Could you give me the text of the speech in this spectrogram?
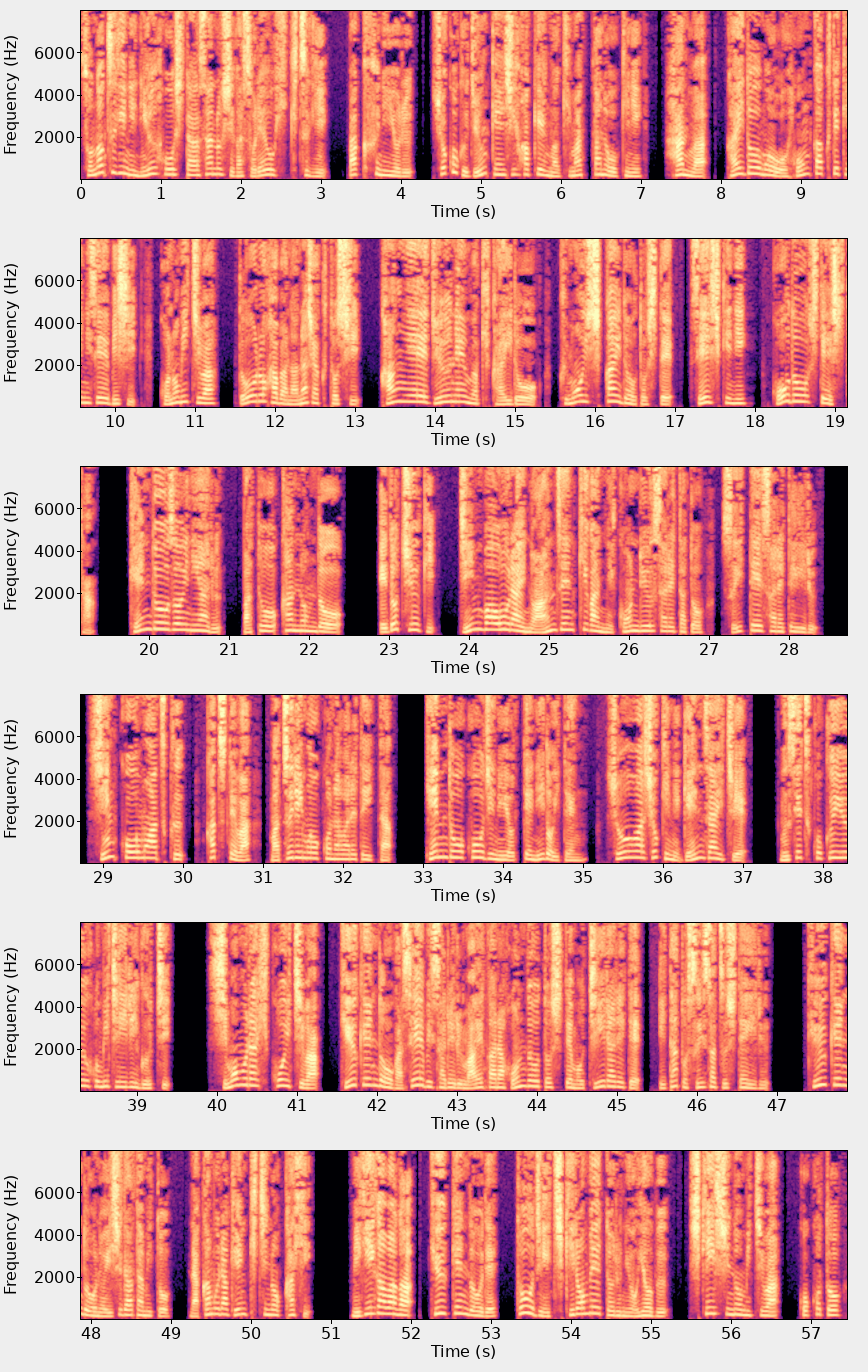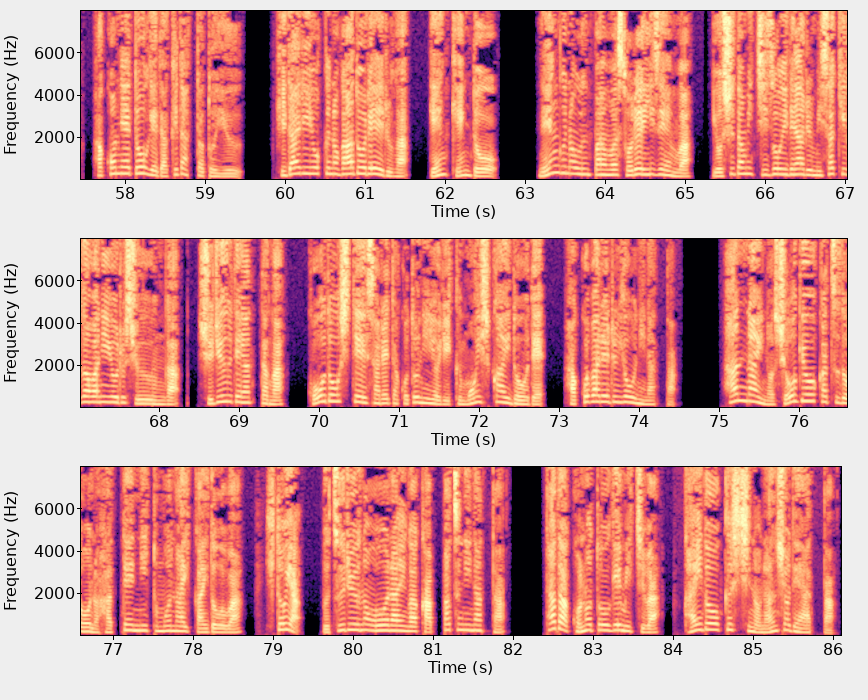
その次に入法した浅野氏がそれを引き継ぎ、幕府による諸国巡検士派遣が決まったのを機に、藩は街道網を本格的に整備し、この道は道路幅7尺とし、寛永10年脇街道、雲石街道として正式に行動指定した。県道沿いにある馬頭観音堂。江戸中期、神馬往来の安全祈願に建立されたと推定されている。信仰も厚く、かつては祭りも行われていた。県道工事によって二度移転、昭和初期に現在地へ、無節国有歩道入り口。下村彦市は、旧県道が整備される前から本道として用いられていたと推察している。旧県道の石畳と中村県吉の可否。右側が旧県道で当時 1km に及ぶ敷石の道は、ここと箱根峠だけだったという。左奥のガードレールが現県道。年貢の運搬はそれ以前は、吉田道沿いである岬側による周運が主流であったが、行動指定されたことにより雲石街道で運ばれるようになった。藩内の商業活動の発展に伴い街道は、人や物流の往来が活発になった。ただこの峠道は街道屈指の難所であった。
